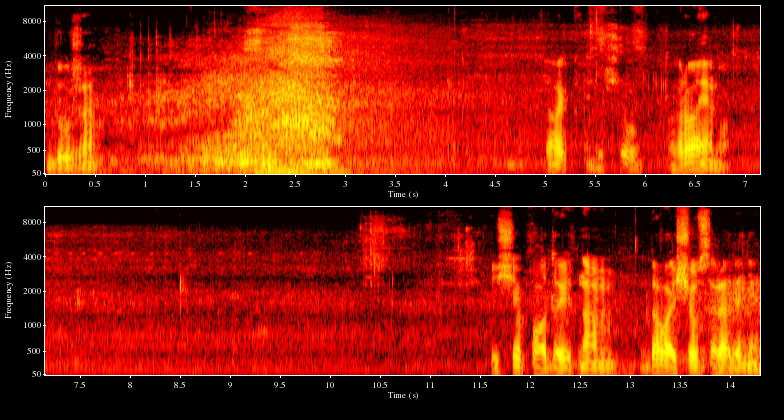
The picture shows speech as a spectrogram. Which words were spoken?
Дуже. Так, ну що, граємо. І ще падають нам. Давай що всередині.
